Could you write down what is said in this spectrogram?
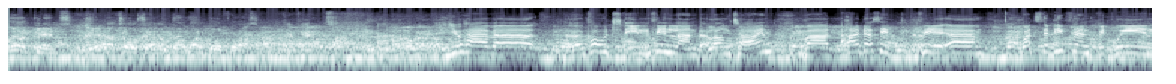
World Games. That's also one, goal for us. Uh, you have uh, coached in Finland a long time, but how does it feel, um, what's the difference between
